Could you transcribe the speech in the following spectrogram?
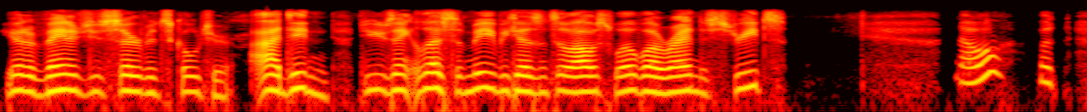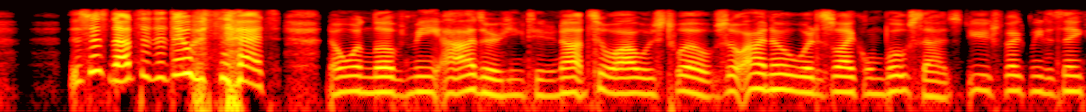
You had advantages servants culture. I didn't. Do you think less of me because until I was twelve I ran the streets? No, but this has nothing to do with that. No one loved me either, he continued, not till I was twelve, so I know what it's like on both sides. Do you expect me to think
